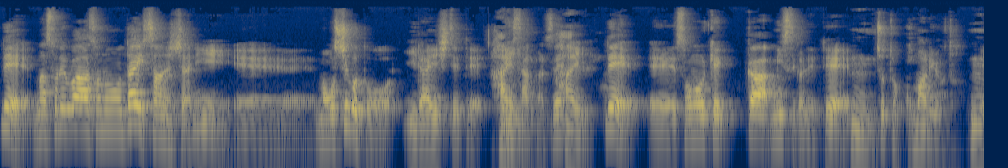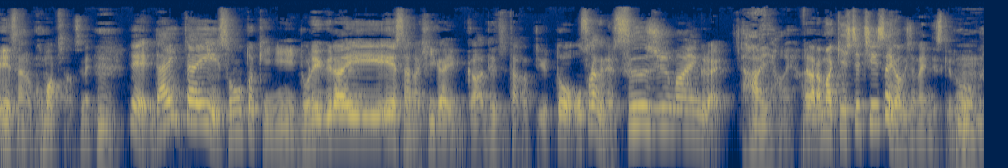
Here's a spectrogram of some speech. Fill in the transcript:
で、まあそれはその第三者に、えーまあお仕事を依頼してて、はい A さんがですね。はい。で、えーその結果ミスが出てうん、ちょっと困るよと、うん A さんが困ってたんですね。うん。で、大体その時にどれぐらい A さんが被害が出てたかっていうと、おそらくね、数十万円ぐらい。はいはいはい。だからまあ決して小さい額じゃないんですけど、うん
